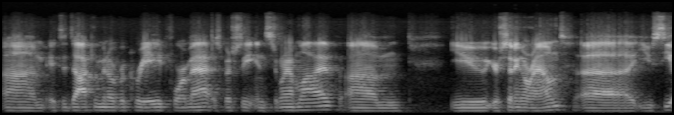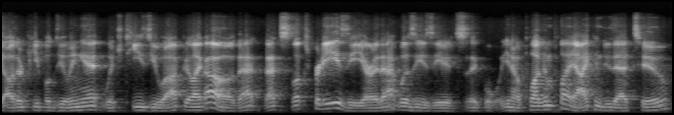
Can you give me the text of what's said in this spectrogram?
Um, it's a document over create format, especially Instagram Live. Um, you you're sitting around, uh, you see other people doing it, which tees you up. You're like, oh, that that looks pretty easy, or that was easy. It's like you know, plug and play. I can do that too.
